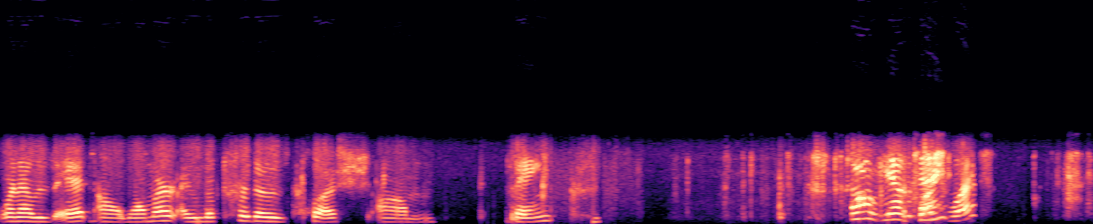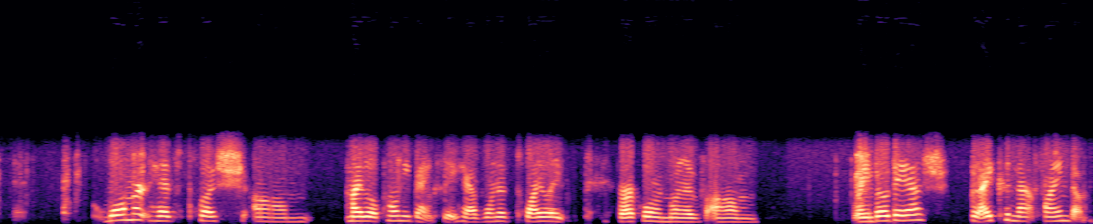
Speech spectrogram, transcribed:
when I was at uh, Walmart, I looked for those plush um banks. Oh yeah, the bank. What? Walmart has plush um My Little Pony banks. They have one of Twilight Sparkle and one of um Rainbow Dash, but I could not find them.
